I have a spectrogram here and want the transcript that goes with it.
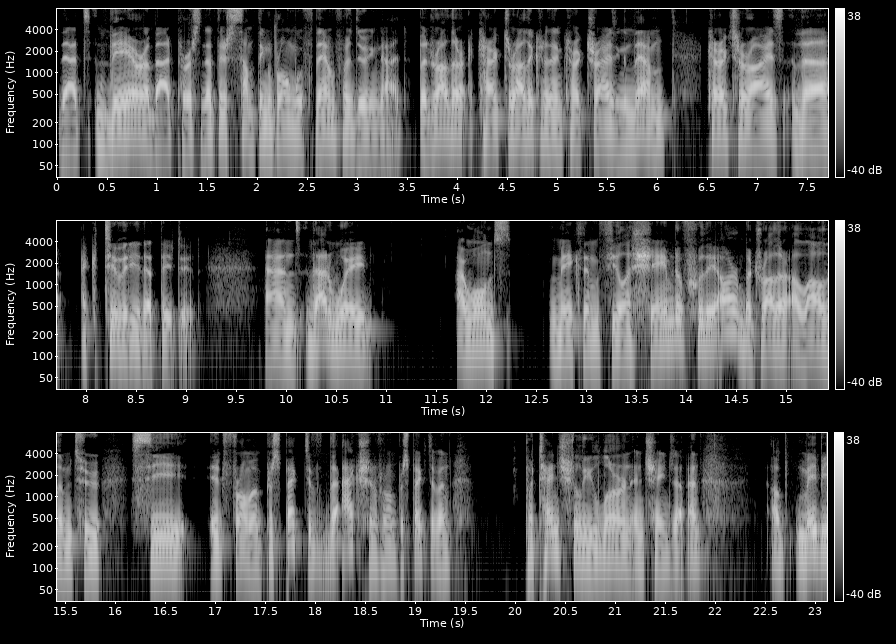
that they're a bad person, that there's something wrong with them for doing that, but rather character rather than characterizing them, characterize the activity that they did. And that way I won't make them feel ashamed of who they are, but rather allow them to see it from a perspective, the action from a perspective, and potentially learn and change that. And uh, maybe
